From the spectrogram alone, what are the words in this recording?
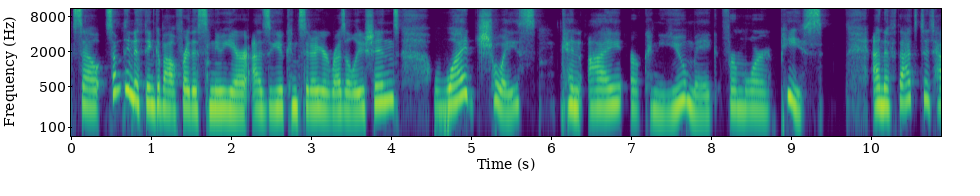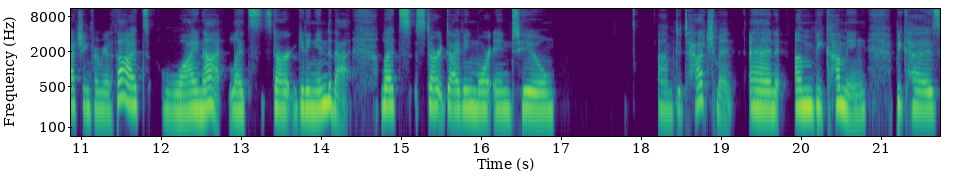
So, something to think about for this new year as you consider your resolutions what choice can I or can you make for more peace? And if that's detaching from your thoughts, why not? Let's start getting into that. Let's start diving more into um, detachment and unbecoming because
